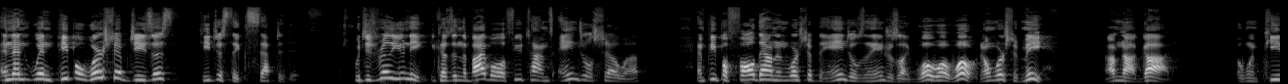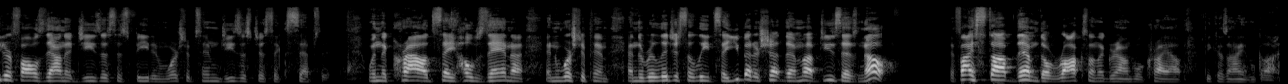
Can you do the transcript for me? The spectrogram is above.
And then when people worship Jesus, he just accepted it which is really unique because in the Bible, a few times angels show up and people fall down and worship the angels, and the angels are like, Whoa, whoa, whoa, don't worship me. I'm not God. But when Peter falls down at Jesus' feet and worships him, Jesus just accepts it. When the crowd say Hosanna and worship him, and the religious elite say, You better shut them up, Jesus says, No. If I stop them, the rocks on the ground will cry out because I am God.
